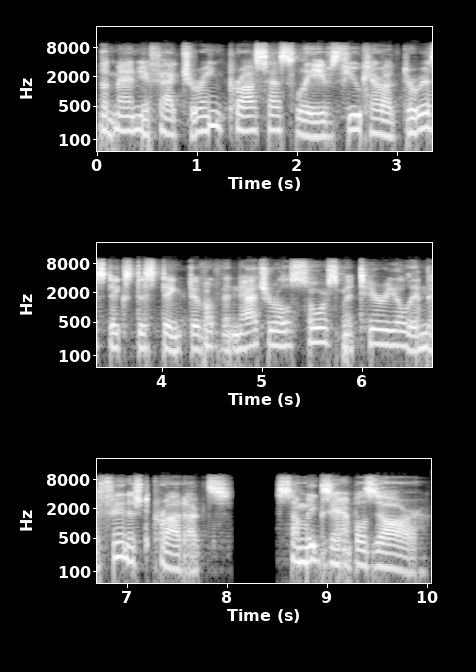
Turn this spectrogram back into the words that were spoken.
the manufacturing process leaves few characteristics distinctive of the natural source material in the finished products. Some examples are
